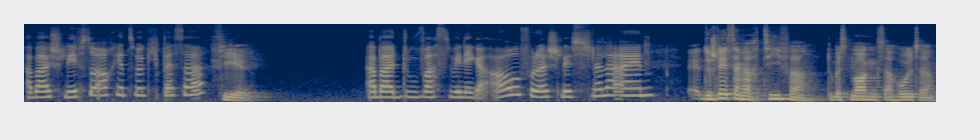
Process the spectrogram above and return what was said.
Aber schläfst du auch jetzt wirklich besser? Viel. Aber du wachst weniger auf oder schläfst schneller ein? Äh, du schläfst einfach tiefer. Du bist morgens erholter.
